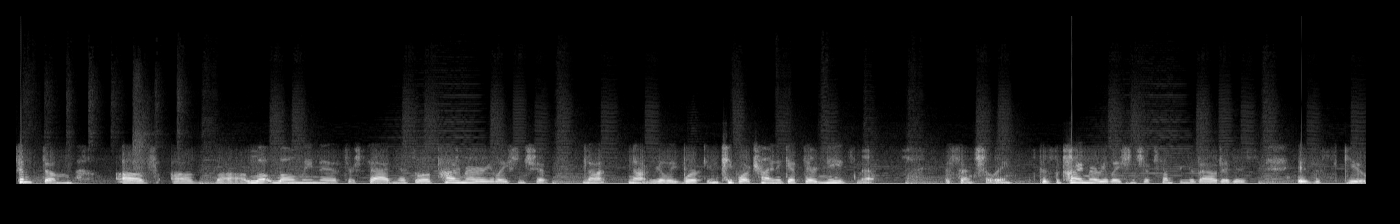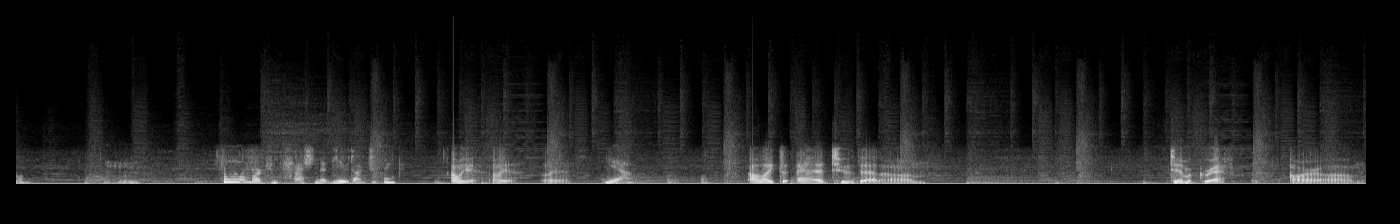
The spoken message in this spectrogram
symptom of of uh, lo- loneliness or sadness or a primary relationship not not really working. People are trying to get their needs met, essentially, because the primary relationship, something about it is is askew. Mm-hmm. It's a little more compassionate view, don't you think? Oh yeah, oh yeah, oh yeah. Yeah. I like to add to that um, demographically, are um,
